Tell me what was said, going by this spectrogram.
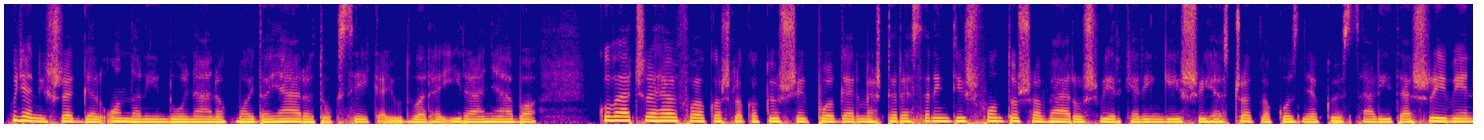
ugyanis reggel onnan indulnának majd a járatok Székelyudvarhely irányába. Kovács Lehel Falkaslak a község polgármestere szerint is fontos a város vérkeringéséhez csatlakozni a közszállítás révén,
